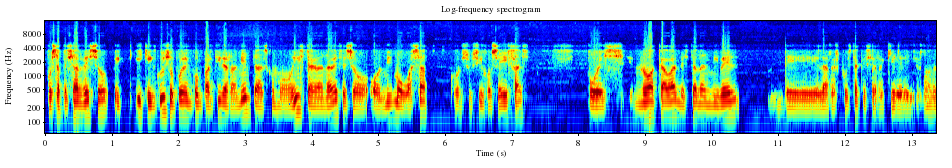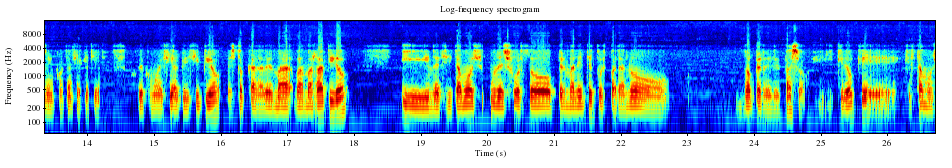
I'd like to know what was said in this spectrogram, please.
pues a pesar de eso y, que incluso pueden compartir herramientas como Instagram a veces o, o el mismo WhatsApp con sus hijos e hijas pues no acaban de estar al nivel de la respuesta que se requiere de ellos, ¿no? de la importancia que tiene. Porque como decía al principio, esto cada vez va más rápido y necesitamos un esfuerzo permanente pues para no no perder el paso y creo que, estamos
